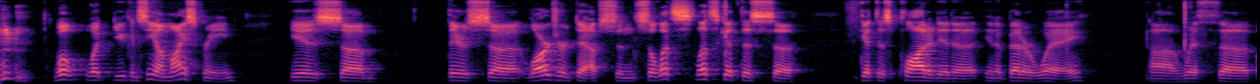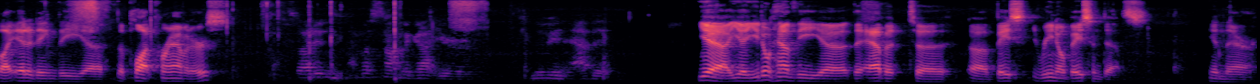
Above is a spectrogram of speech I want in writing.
uh, well, what you can see on my screen is um, there's uh, larger depths, and so let's let's get this uh, get this plotted in a in a better way uh, with uh, by editing the the plot parameters. So I didn't. I must not have got your and Abbott. Yeah, yeah, you don't have the uh, the Abbott uh, uh, base Reno basin depths in there.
